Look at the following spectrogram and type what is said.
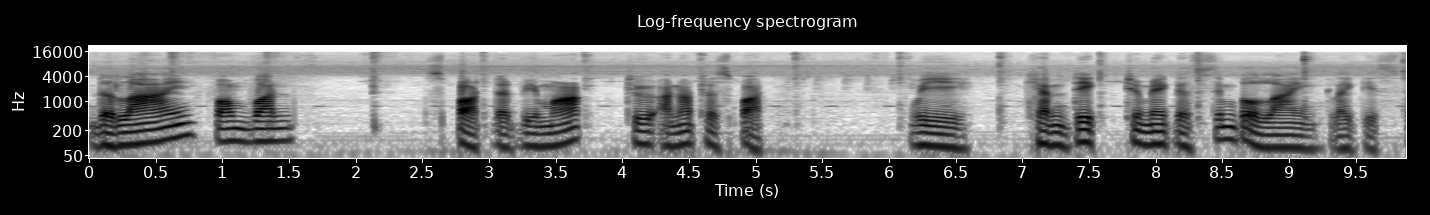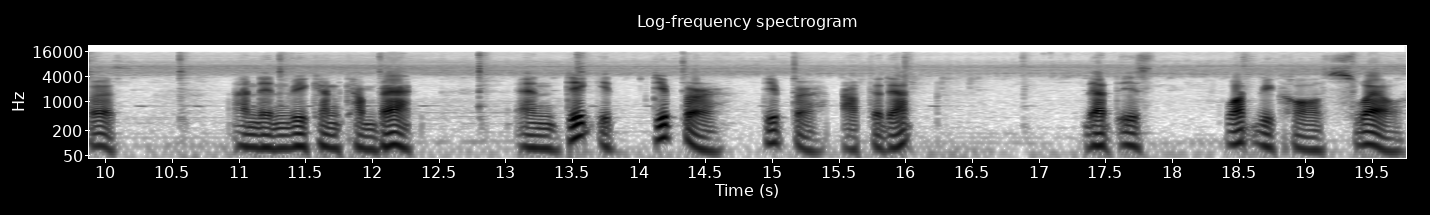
The line from one spot that we mark to another spot. We can dig to make the simple line like this first. And then we can come back and dig it deeper, deeper after that. That is what we call swell.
